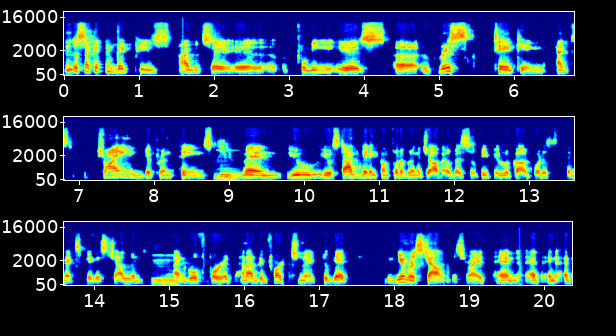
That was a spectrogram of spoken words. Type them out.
the second big piece, I would say, is, for me, is uh, risk taking and trying different things mm. when you you start getting comfortable in a job i always tell people look out what is the next biggest challenge mm. and go for it and i've been fortunate to get numerous challenges right and at, in, at,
